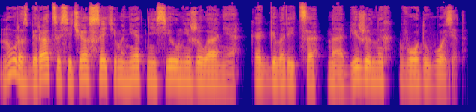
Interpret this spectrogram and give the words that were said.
Ну, разбираться сейчас с этим нет ни сил, ни желания. Как говорится, на обиженных воду возят.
